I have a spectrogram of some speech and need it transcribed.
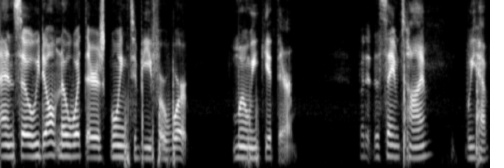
And so we don't know what there's going to be for work when we get there. But at the same time, we have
